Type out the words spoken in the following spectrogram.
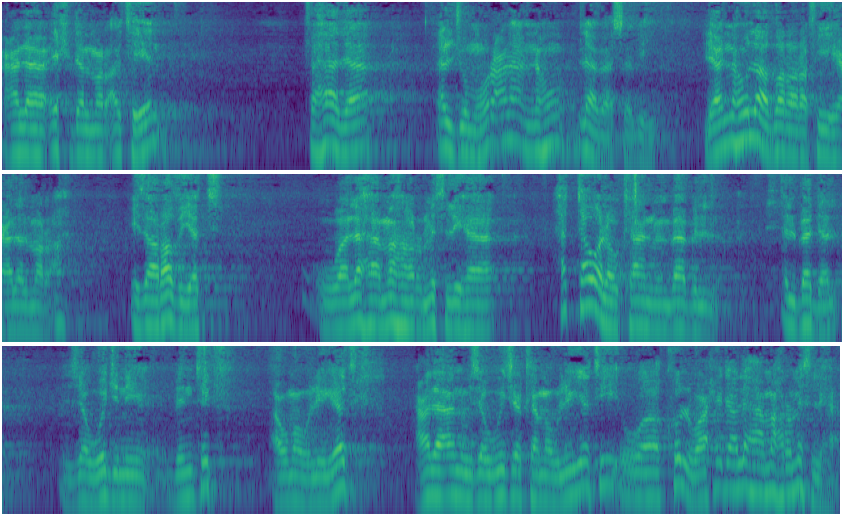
على إحدى المرأتين فهذا الجمهور على أنه لا بأس به. لأنه لا ضرر فيه على المرأة إذا رضيت ولها مهر مثلها حتى ولو كان من باب البدل. زوجني بنتك أو موليتك على أن أزوجك موليتي وكل واحدة لها مهر مثلها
